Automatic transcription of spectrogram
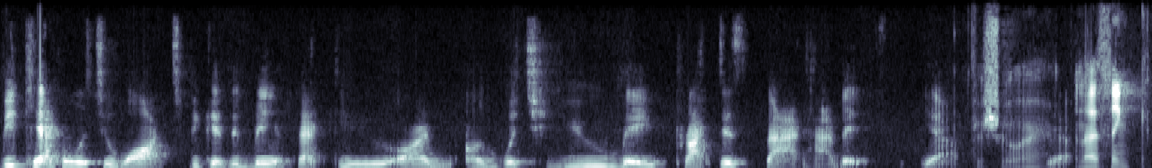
Be careful what you watch because it may affect you on on which you may practice bad habits. Yeah, For sure. yeah, And I think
